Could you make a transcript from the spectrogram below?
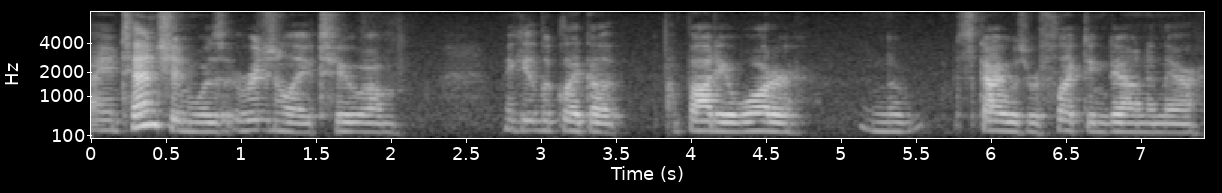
My intention was originally to um, make it look like a, a body of water and the sky was reflecting down in there.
